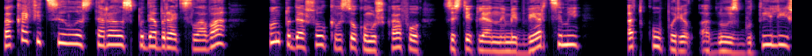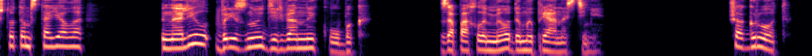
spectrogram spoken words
Пока Фицилла старалась подобрать слова, он подошел к высокому шкафу со стеклянными дверцами, откупорил одну из бутылей, что там стояло, и налил в резной деревянный кубок. Запахло медом и пряностями. Шагрот.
